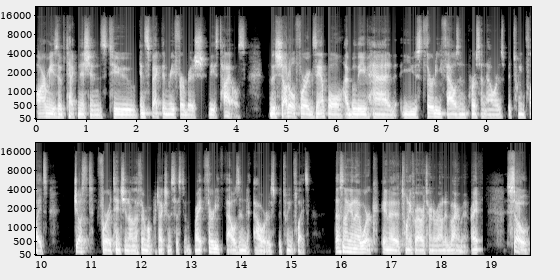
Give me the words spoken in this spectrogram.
armies of technicians to inspect and refurbish these tiles. The shuttle, for example, I believe had used 30,000 person hours between flights just for attention on the thermal protection system, right? 30,000 hours between flights. That's not going to work in a 24 hour turnaround environment, right? So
